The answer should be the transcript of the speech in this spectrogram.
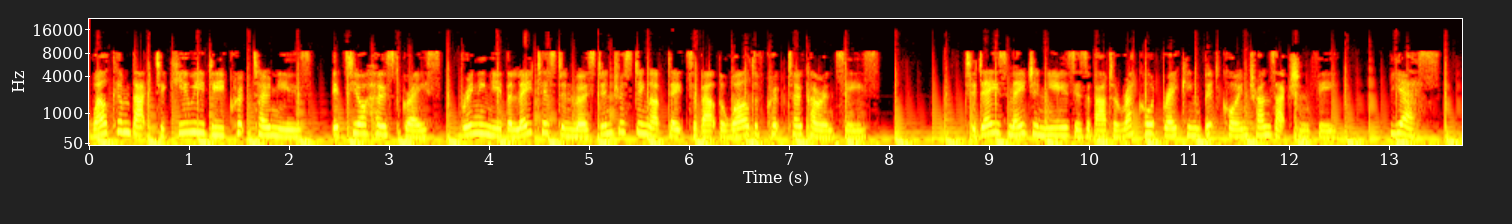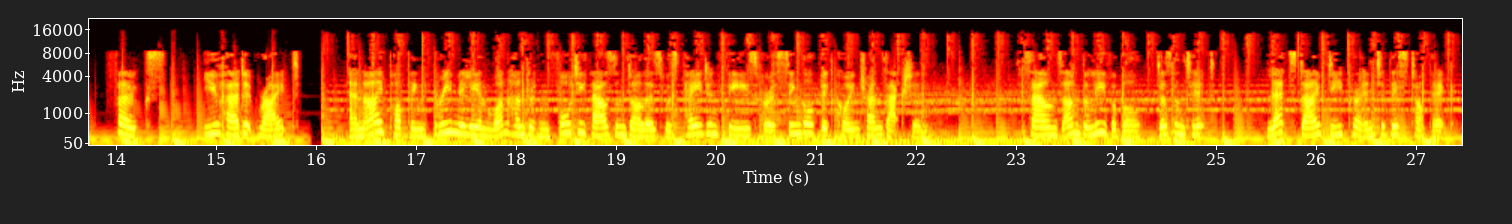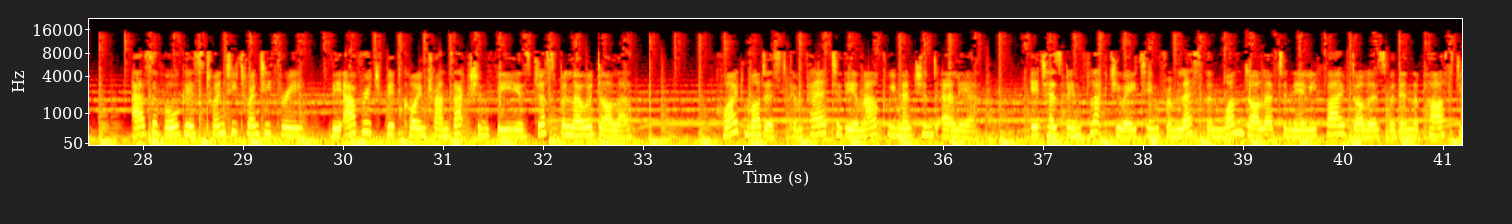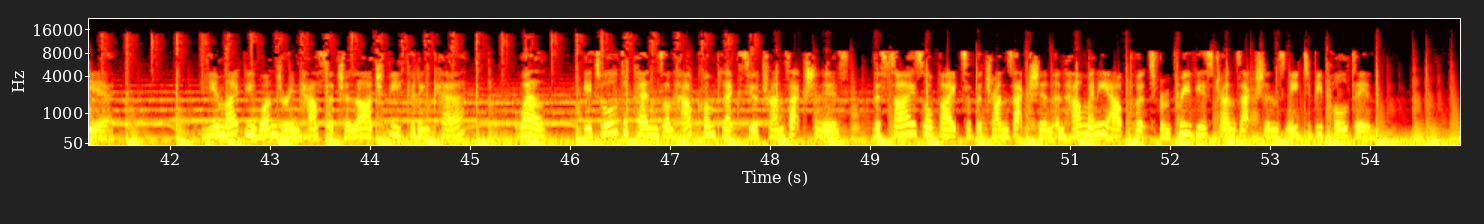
Welcome back to QED Crypto News. It's your host Grace, bringing you the latest and most interesting updates about the world of cryptocurrencies. Today's major news is about a record breaking Bitcoin transaction fee. Yes, folks, you heard it right. An eye popping $3,140,000 was paid in fees for a single Bitcoin transaction. Sounds unbelievable, doesn't it? Let's dive deeper into this topic. As of August 2023, the average Bitcoin transaction fee is just below a dollar. Quite modest compared to the amount we mentioned earlier. It has been fluctuating from less than $1 to nearly $5 within the past year. You might be wondering how such a large fee could incur? Well, it all depends on how complex your transaction is, the size or bytes of the transaction and how many outputs from previous transactions need to be pulled in.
